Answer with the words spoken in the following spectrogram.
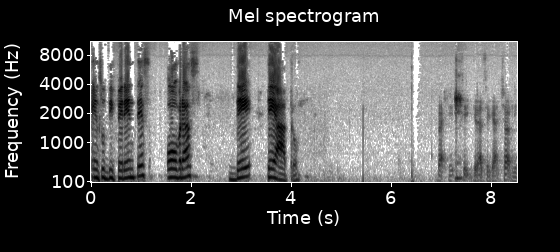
en sus diferentes obras de teatro. Sì, grazie Charlie.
